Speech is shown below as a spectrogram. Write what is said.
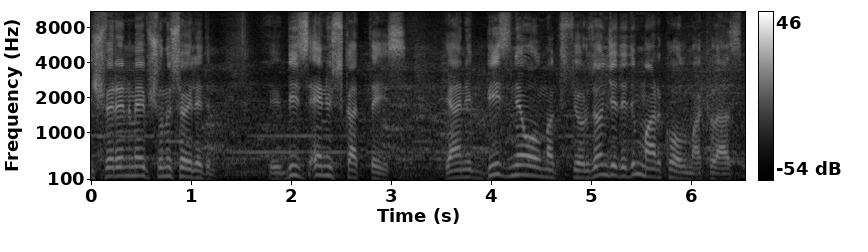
işverenime hep şunu söyledim. Biz en üst kattayız. Yani biz ne olmak istiyoruz? Önce dedim marka olmak lazım.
